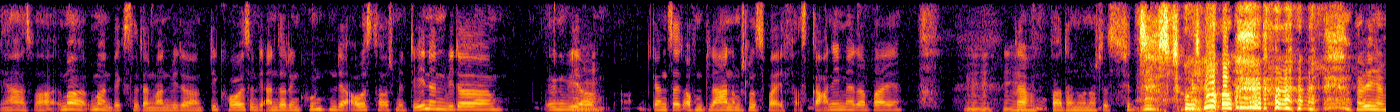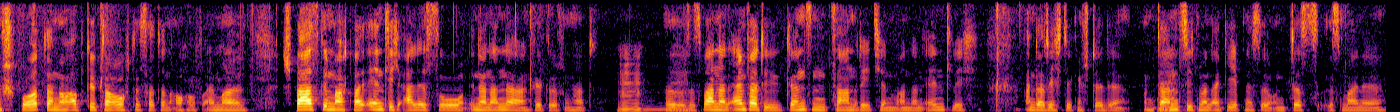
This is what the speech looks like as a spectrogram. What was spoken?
Ja, es war immer, immer ein Wechsel. Dann waren wieder die Calls und die anderen Kunden, der Austausch mit denen wieder irgendwie mhm. die ganze Zeit auf dem Plan. Am Schluss war ich fast gar nicht mehr dabei. Mhm. Da war dann nur noch das Fitnessstudio. da bin ich im Sport dann noch abgetaucht. Das hat dann auch auf einmal Spaß gemacht, weil endlich alles so ineinander gegriffen hat. Mhm. Also das waren dann einfach, die ganzen Zahnrädchen waren dann endlich an der richtigen Stelle. Und dann mhm. sieht man Ergebnisse und das ist meine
